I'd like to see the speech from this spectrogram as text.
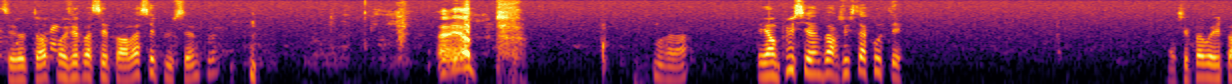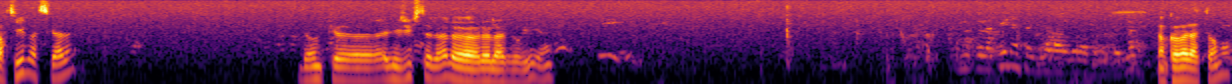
c'est le top. Moi, j'ai passé par là, c'est plus simple. Allez, hop Voilà. Et en plus, il y a un bar juste à côté. Je sais pas où elle est partie, Pascal. Donc, euh, elle est juste là, la, la laverie. hein. Donc, on va l'attendre.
